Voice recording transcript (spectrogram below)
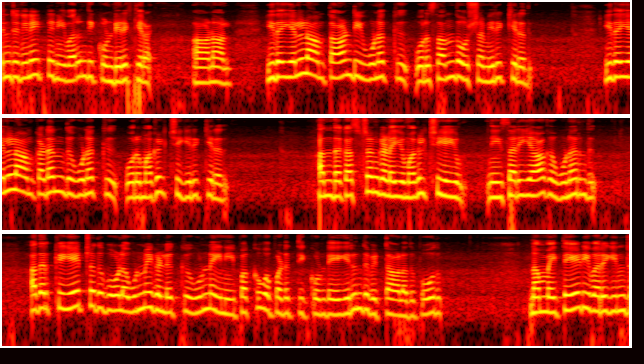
என்று நினைத்து நீ வருந்தி கொண்டிருக்கிறாய். ஆனால் இதையெல்லாம் தாண்டி உனக்கு ஒரு சந்தோஷம் இருக்கிறது. இதையெல்லாம் கடந்து உனக்கு ஒரு மகிழ்ச்சி இருக்கிறது. அந்த கஷ்டங்களையும் மகிழ்ச்சியையும் நீ சரியாக உணர்ந்து அதற்கு ஏற்றது போல உண்மைகளுக்கு உன்னை நீ பக்குவப்படுத்தி கொண்டே இருந்து விட்டால் அது போதும். நம்மை தேடி வருகின்ற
